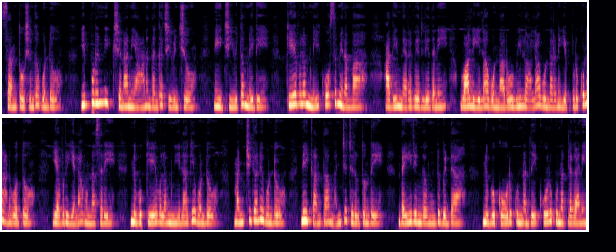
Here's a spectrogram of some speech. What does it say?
సంతోషంగా ఉండు. ఇప్పుడు నీ క్షణాన్ని ఆనందంగా జీవించు. నీ జీవితం నీది. కేవలం నీ కోసమేనమ్మా. అది నెరవేరలేదని వాళ్ళు ఇలా ఉన్నారు వీళ్ళు అలా ఉన్నారని ఎప్పుడు కూడా అనవద్దు. ఎవరు ఎలా ఉన్నా సరే నువ్వు కేవలం నీలాగే ఉండు మంచిగానే ఉండు. నీకంతా మంచి జరుగుతుంది. ధైర్యంగా ఉండు బిడ్డ. నువ్వు కోరుకున్నది కోరుకున్నట్లుగానే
